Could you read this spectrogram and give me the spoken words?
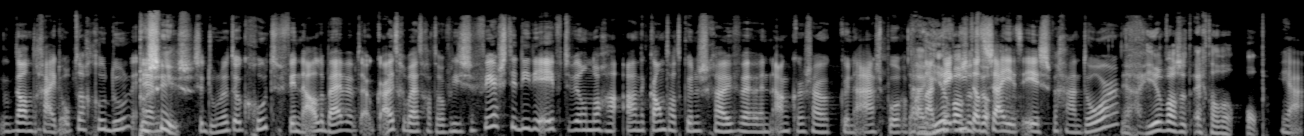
dan ga je de opdracht goed doen. En Precies. ze doen het ook goed. Ze vinden allebei. We hebben het ook uitgebreid gehad over die serveerster die die eventueel nog aan de kant had kunnen schuiven. Een anker zou kunnen aansporen van, Ja, nou, ik denk niet dat wel- zij het is. We gaan door. Ja, hier was het echt al wel op. Ja.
